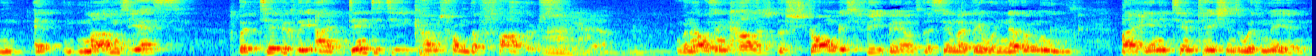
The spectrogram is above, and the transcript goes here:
N- eh, Moms, yes, but typically identity comes from the fathers. When I was in college, the strongest females that seemed like they were never moved by any temptations with men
